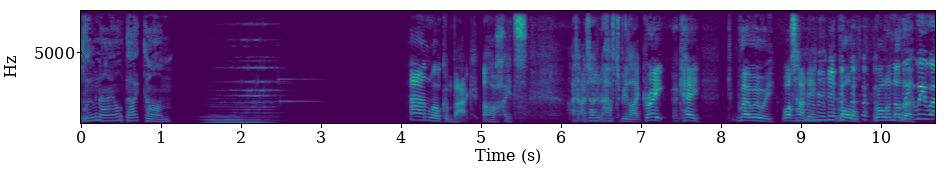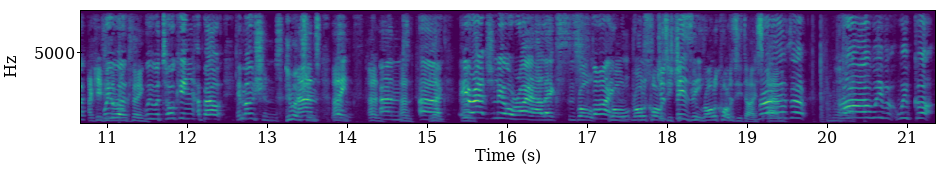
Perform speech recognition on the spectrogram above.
BlueNile.com. And welcome back. Oh, it's. I, I don't have to be like, great, okay, where were we? What's happening? roll, roll another. We, we were I gave we you the were, wrong thing. We were talking about emotions, Emotions, and and- length, and- and, and uh, length, you're and- actually all right, Alex. It's roll, fine. roll, roll a It's quality. just busy. roll a quality dice. Roll Um, it up. Oh, we've we've got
